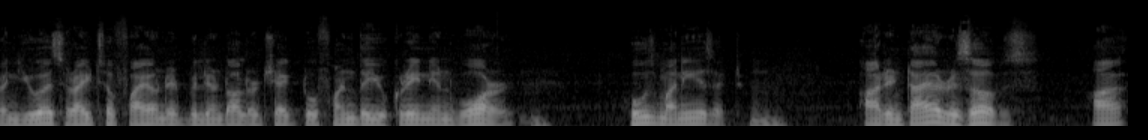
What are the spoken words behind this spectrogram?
When US writes a 500 billion dollar check to fund the Ukrainian war, whose money is it? Our entire reserves are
